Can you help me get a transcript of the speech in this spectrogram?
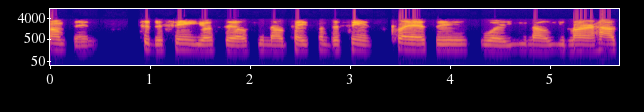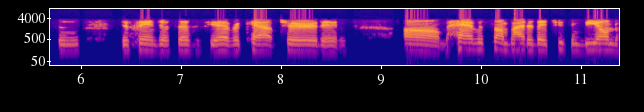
something to defend yourself, you know, take some defense classes where you know you learn how to defend yourself if you're ever captured and um, having somebody that you can be on the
